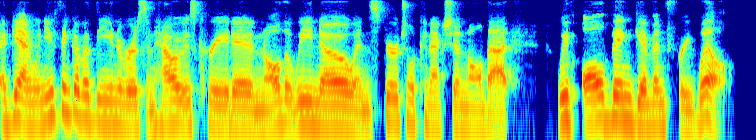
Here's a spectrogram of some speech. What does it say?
again, when you think about the universe and how it was created and all that we know and spiritual connection and all that, we've all been given free will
